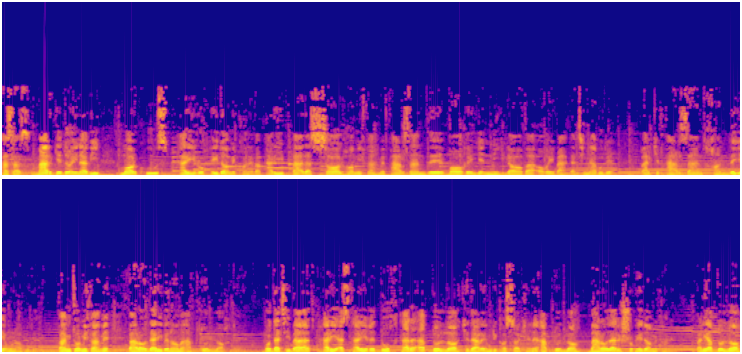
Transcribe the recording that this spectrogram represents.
پس از مرگ داینبی مارکوس پری رو پیدا می‌کنه و پری بعد از سالها می‌فهمه فرزند واقعی نیلا و آقای وحدتی نبوده بلکه فرزند خانده اونا بوده. و همینطور می‌فهمه برادری به نام عبدالله داره مدتی بعد پری از طریق دختر عبدالله که در امریکا ساکنه عبدالله برادرش رو پیدا می‌کنه. ولی عبدالله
